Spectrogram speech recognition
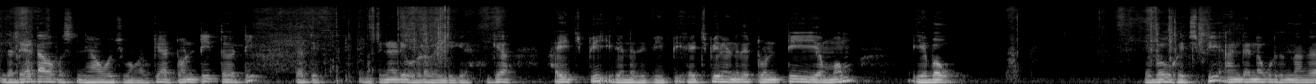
இந்த டேட்டாவை ஃபஸ்ட் ஞாபகம் வச்சுக்கோங்க ஓகே டுவெண்ட்டி தேர்ட்டி தேர்ட்டி நான் பின்னாடி ஒரு தடவை எழுதிக்கிறேன் ஓகே ஹெச்பி இது என்னது? விபி ஹெச்பியில் என்னது? Twenty mm above above HP and என்ன கொடுத்துருந்தாங்க?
